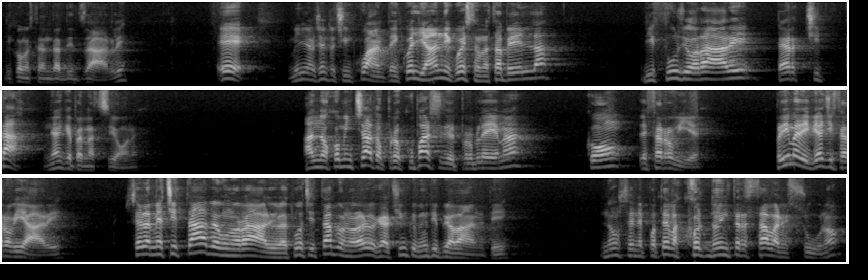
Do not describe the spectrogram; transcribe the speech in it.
di come standardizzarli, e 1950, in quegli anni questa è una tabella di fusi orari per città, neanche per nazione. Hanno cominciato a preoccuparsi del problema con le ferrovie. Prima dei viaggi ferroviari, se la mia città aveva un orario, la tua città aveva un orario che era 5 minuti più avanti, non poteva, non interessava a nessuno,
